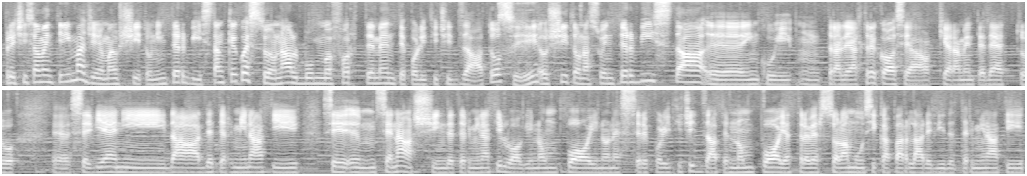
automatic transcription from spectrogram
precisamente l'immagine ma è uscita un'intervista. Anche questo è un album fortemente politicizzato. sì È uscita una sua intervista eh, in cui, mh, tra le altre cose, ha chiaramente detto eh, se vieni da determinati, se, ehm, se nasci in determinati luoghi non puoi non essere politicizzato e non puoi attraverso la musica parlare di determinati,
